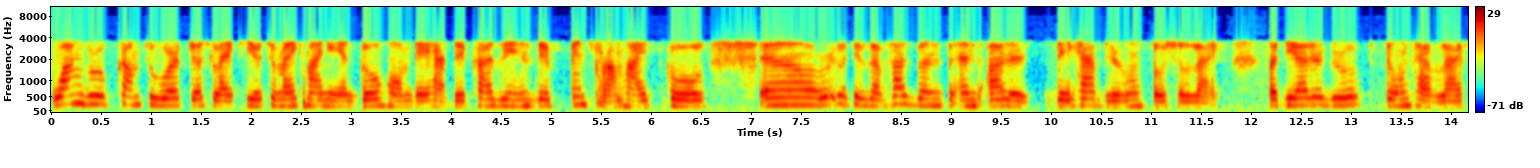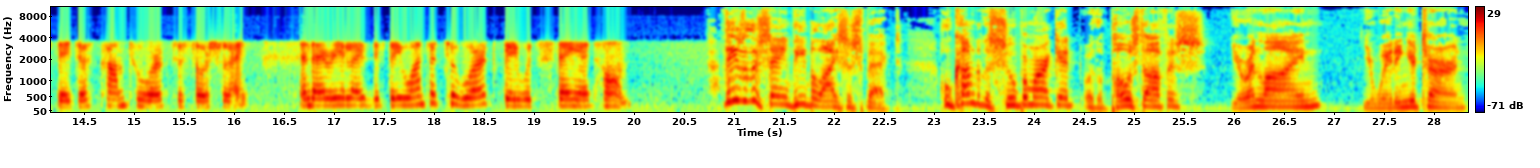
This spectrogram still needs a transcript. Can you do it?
One group come to work just like you to make money and go home. They have their cousins, their friends from high school, uh, relatives of husbands and others. They have their own social life. But the other group don't have life. They just come to work to socialize. And I realized if they wanted to work, they would stay at home. These are the same people, I suspect, who come to the supermarket or the post office. You're in line. You're waiting your turn.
